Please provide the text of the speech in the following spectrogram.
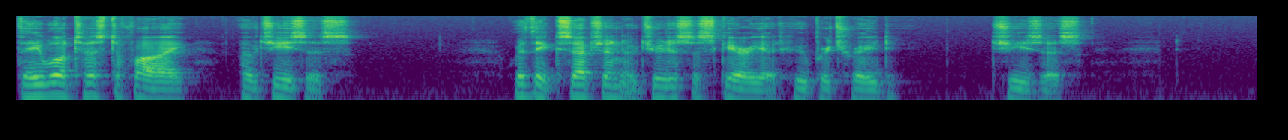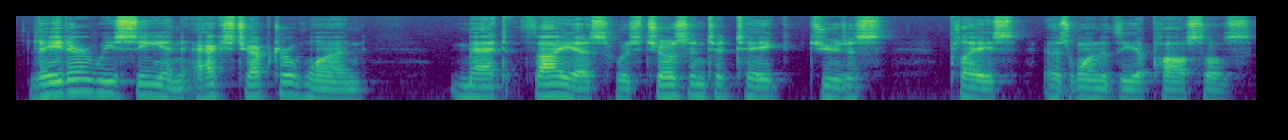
They will testify of Jesus, with the exception of Judas Iscariot, who betrayed Jesus. Later, we see in Acts chapter 1, Matthias was chosen to take Judas' place as one of the apostles.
